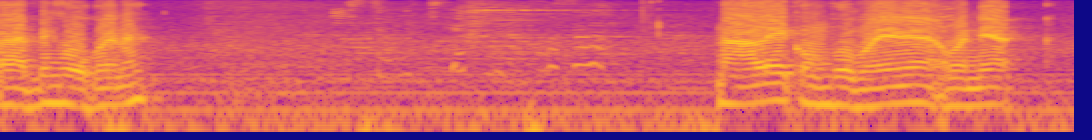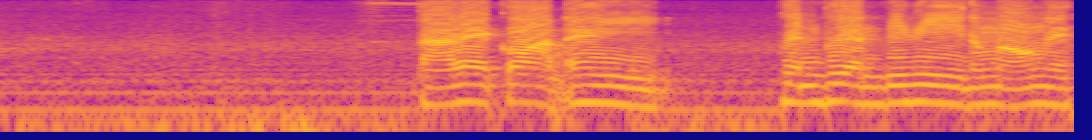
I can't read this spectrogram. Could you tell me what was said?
ตายไปหกแล้วนะตาแรกของผมไว้เนี่ยวันเนี้ยตาแรกก็อัดให้เพื่อนเพื่อนพี่พี่น้องๆเลย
